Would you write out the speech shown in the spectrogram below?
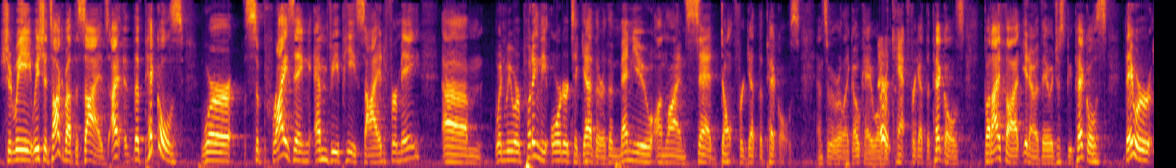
Should we? We should talk about the sides. I, the pickles were surprising MVP side for me. Um, when we were putting the order together, the menu online said, "Don't forget the pickles," and so we were like, "Okay, well, we can't forget the pickles." But I thought, you know, they would just be pickles. They were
